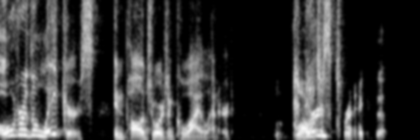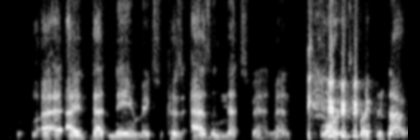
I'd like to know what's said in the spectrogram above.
over the Lakers in Paul George and Kawhi Leonard. And Lawrence just... Frank, the, I, I, that name makes because as a Nets fan, man, Lawrence Frank. There's not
